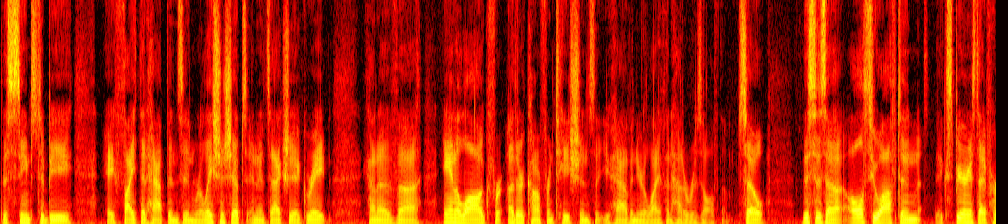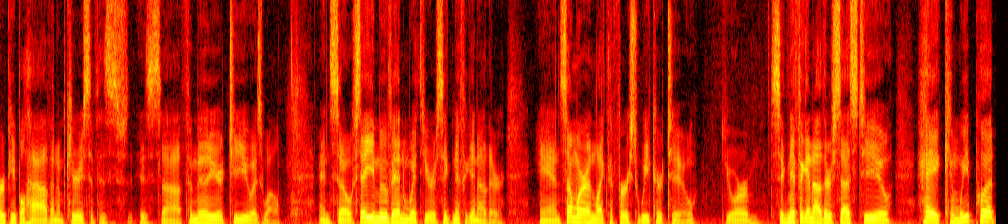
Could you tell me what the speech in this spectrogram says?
this seems to be a fight that happens in relationships, and it's actually a great kind of uh, analog for other confrontations that you have in your life and how to resolve them. So, this is a all too often experience that I've heard people have, and I'm curious if this is uh, familiar to you as well. And so, say you move in with your significant other, and somewhere in like the first week or two, your significant other says to you, Hey, can we put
